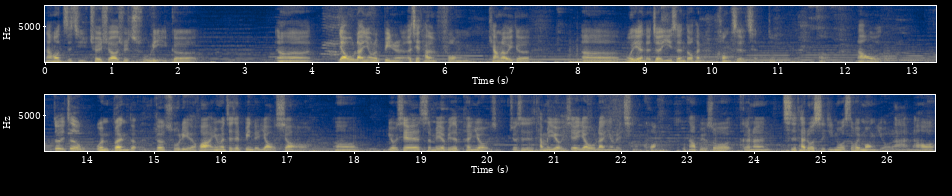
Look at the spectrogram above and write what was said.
然后自己却需要去处理一个呃药物滥用的病人，而且他很疯，看到一个。呃，我演的这医生都很难控制的程度，嗯，然后对这文本的的处理的话，因为这些病的药效，呃，有些身边有别的朋友，就是他们也有一些药物滥用的情况，然后比如说可能吃太多史蒂诺是会梦游啦，然后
